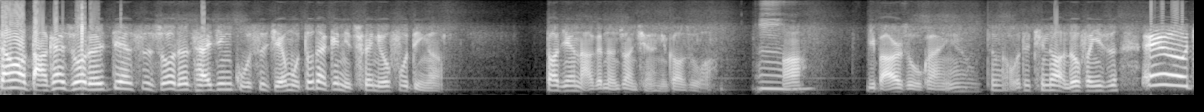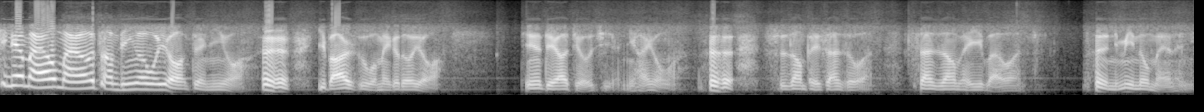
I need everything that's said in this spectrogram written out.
三号打开所有的电视，所有的财经股市节目都在跟你吹牛附顶啊，到今天哪个能赚钱？你告诉我，嗯啊。一百二十五块，你看，真的，我都听到很多分析师，哎呦，今天买哦买哦涨停哦，我有，对你有啊，一百二十五，每个都有啊。今天跌到九十几，你还有吗？十张赔三十万，三十张赔一百万，你命都没了你。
